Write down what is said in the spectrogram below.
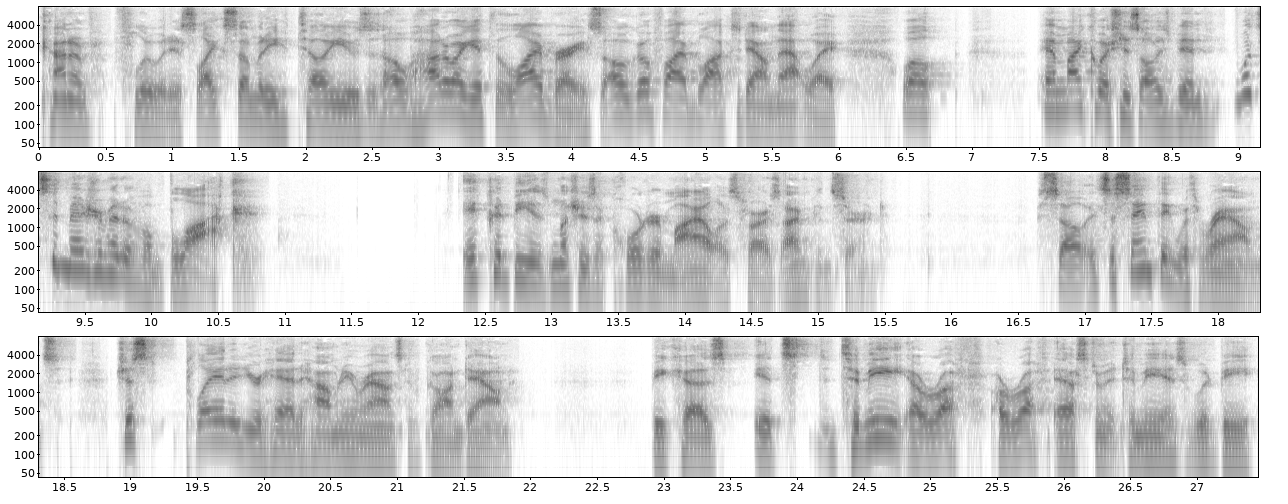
kind of fluid. It's like somebody telling you, oh, how do I get to the library? So, oh, go five blocks down that way. Well, and my question has always been, what's the measurement of a block? It could be as much as a quarter mile as far as I'm concerned. So it's the same thing with rounds. Just play it in your head how many rounds have gone down. because it's to me a rough a rough estimate to me is would be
